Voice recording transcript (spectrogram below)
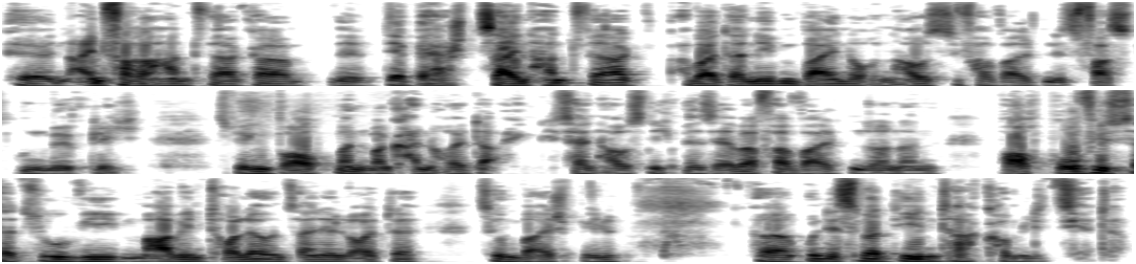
Äh, ein einfacher Handwerker, äh, der beherrscht sein Handwerk, aber danebenbei noch ein Haus zu verwalten, ist fast unmöglich. Deswegen braucht man, man kann heute eigentlich sein Haus nicht mehr selber verwalten, sondern braucht Profis dazu, wie Marvin Tolle und seine Leute zum Beispiel. Äh, und es wird jeden Tag komplizierter.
